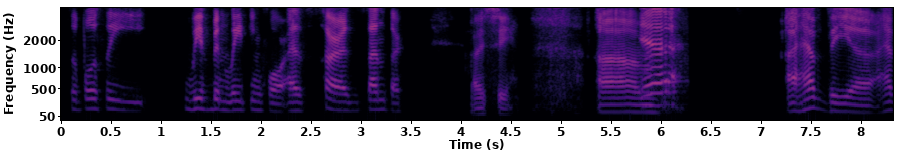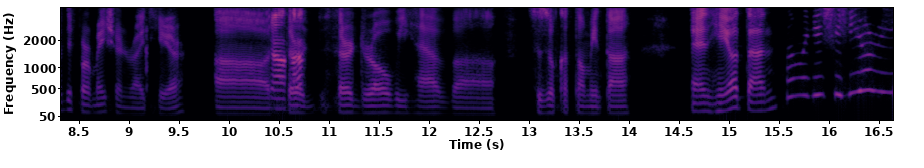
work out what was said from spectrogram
supposedly we've been waiting for as her the center I see. Um, yeah I have the uh, I have the formation right here. Uh, Uh-huh. third third row we have uh, Suzuka Tomita and Hyotan. Hamagishi Hiyori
